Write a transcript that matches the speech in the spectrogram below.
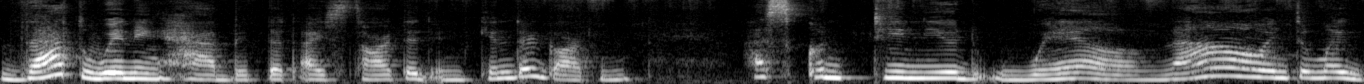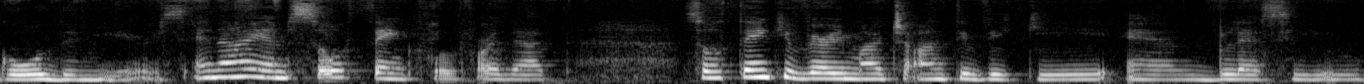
That winning habit that I started in kindergarten has continued well now into my golden years. And I am so thankful for that. So thank you very much, Auntie Vicky, and bless you.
